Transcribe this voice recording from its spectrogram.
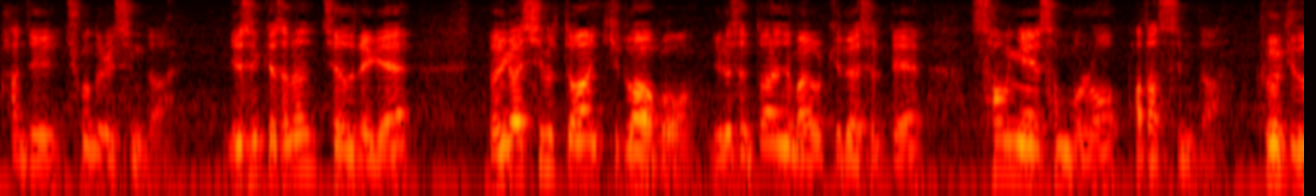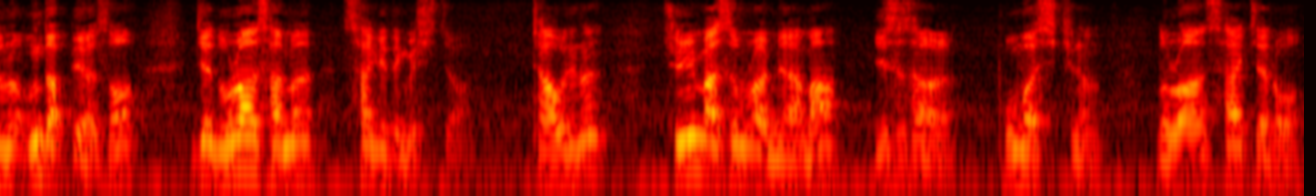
간절히 축원드리겠습니다. 예수님께서는 저들에게 너희가 10일 동안 기도하고 이것은 떠나지 말고 기도했을 때 성령의 선물로 받았습니다. 그 기도는 응답되어서 이제 놀라운 삶을 살게 된 것이죠. 자, 우리는 주님 말씀으로 말미암아 이 세상을 복음화시키는 놀라운 사역자로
